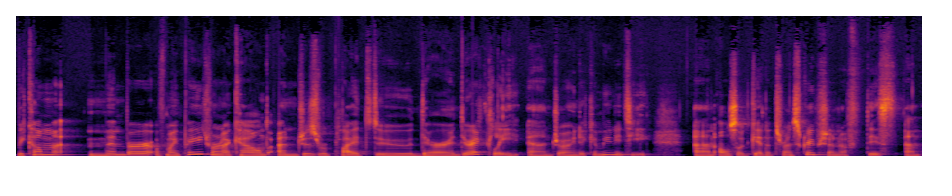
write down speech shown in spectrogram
become a member of my Patreon account and just reply to there directly and join the community and also get a transcription of this and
